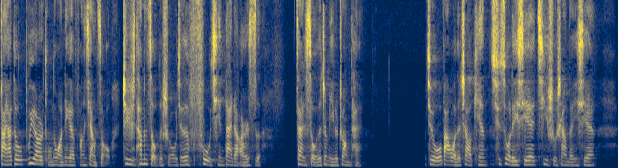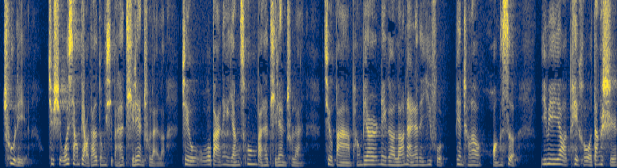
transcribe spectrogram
大家都不约而同的往那个方向走。这是他们走的时候，我觉得父亲带着儿子在走的这么一个状态。就我把我的照片去做了一些技术上的一些处理，就是我想表达的东西，把它提炼出来了。这我把那个洋葱把它提炼出来，就把旁边那个老奶奶的衣服变成了黄色，因为要配合我当时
